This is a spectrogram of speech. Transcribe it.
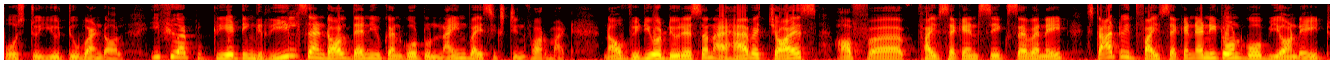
post to youtube and all. If you are creating reels and all then you can go to 9 by 16 format now video duration i have a choice of uh, 5 seconds 6 7 8 start with 5 second and it won't go beyond 8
